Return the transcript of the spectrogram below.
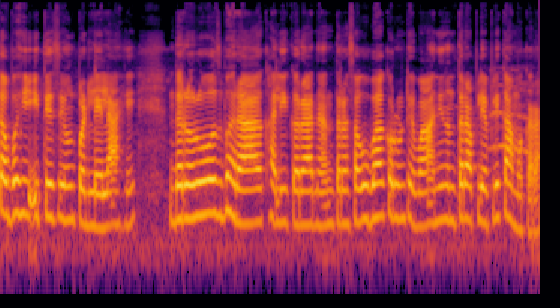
टबही इथेच येऊन पडलेला आहे. दररोज भरा खाली करा नंतर असा उभा करून ठेवा आणि नंतर आपली आपली कामं करा.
